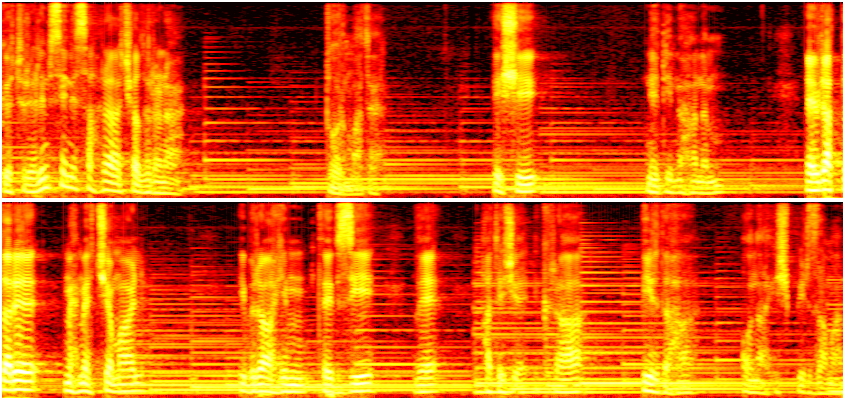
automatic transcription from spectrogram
Götürelim seni sahra çadırına. Durmadı. Eşi Nedime Hanım, evlatları Mehmet Cemal, İbrahim Fevzi ve Hatice İkra bir daha ona hiçbir zaman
